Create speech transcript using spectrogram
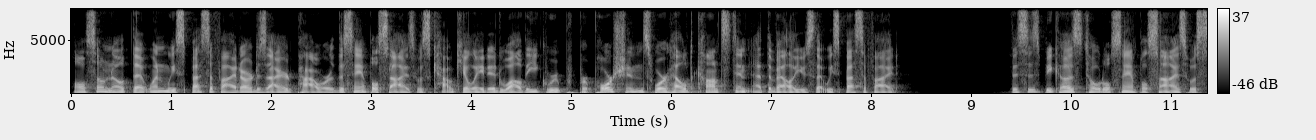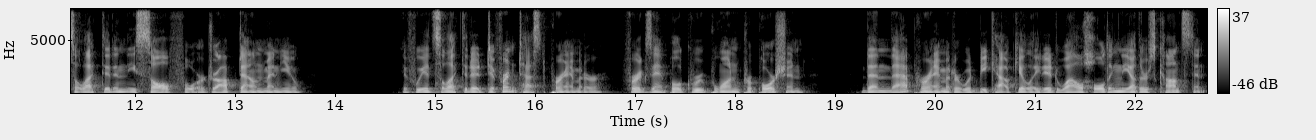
Also note that when we specified our desired power, the sample size was calculated while the group proportions were held constant at the values that we specified. This is because total sample size was selected in the Solve For drop-down menu. If we had selected a different test parameter, for example group 1 proportion, then that parameter would be calculated while holding the others constant.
